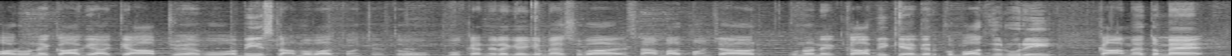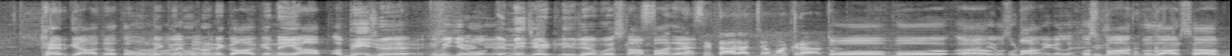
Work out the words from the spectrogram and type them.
और उन्हें कहा गया कि आप जो है वो अभी इस्लामाबाद पहुँचे। तो हम्म। वो कहने लगे कि मैं सुबह इस्लामाबाद पहुँचा और उन्होंने कहा भी कि अगर कोई बहुत ज़रूरी काम है तो मैं ठहर के आ जाता हूँ। हाँ, लेकिन उन्होंने कहा कि नहीं आप अभी जो है इमीजिएटली जो है वो इस्लामाबाद है सितारा चमक रहा तो वो उस्मान गुजार साहब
